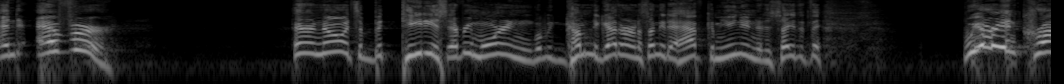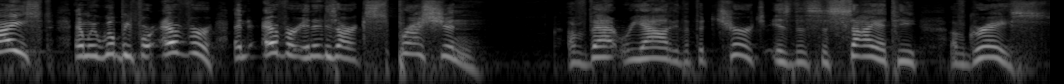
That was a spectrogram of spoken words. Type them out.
and ever. And I know it's a bit tedious every morning when we come together on a Sunday to have communion and to say the thing. We are in Christ and we will be forever and ever. And it is our expression of that reality that the church is the society of grace.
